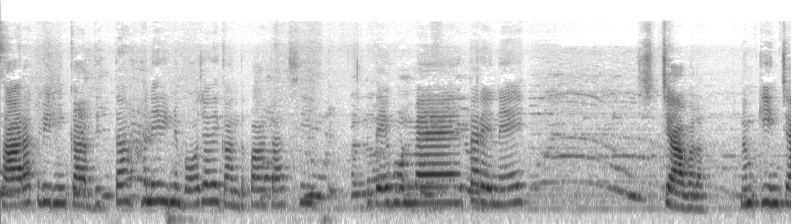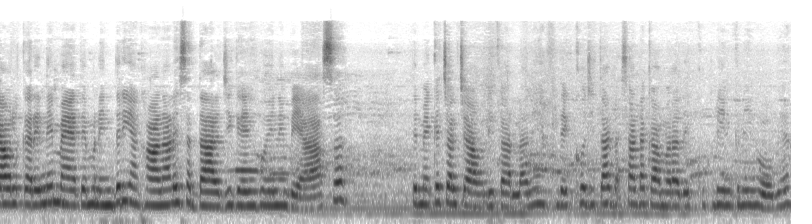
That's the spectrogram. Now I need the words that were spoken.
ਸਾਰਾ ਕਲੀਨਿੰਗ ਕਰ ਦਿੱਤਾ। ਹਨੇਰੀ ਨੇ ਬਹੁਤ ਜ਼ਿਆਦਾ ਗੰਦ ਪਾਤਾ ਸੀ। ਤੇ ਹੁਣ ਮੈਂ ਧਰੇ ਨੇ ਚਾਵਲ। ਨਮਕੀਨ ਚਾਵਲ ਕਰੇ ਨੇ। ਮੈਂ ਤੇ ਮਨਿੰਦਰੀਆਂ ਖਾਣ ਵਾਲੇ। ਸਰਦਾਰ ਜੀ ਗਏ ਹੋਏ ਨੇ ਬਿਆਸ। ਤੇ ਮੈਂ ਕਿਹਾ ਚੱਲ ਚਾਵਲ ਹੀ ਕਰ ਲੈਣੇ ਦੇਖੋ ਜੀ, ਤੁਹਾਡਾ ਸਾਡਾ ਕਮਰਾ ਦੇਖੋ ਕਲੀਨ ਕਲੀਨ ਹੋ ਗਿਆ।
